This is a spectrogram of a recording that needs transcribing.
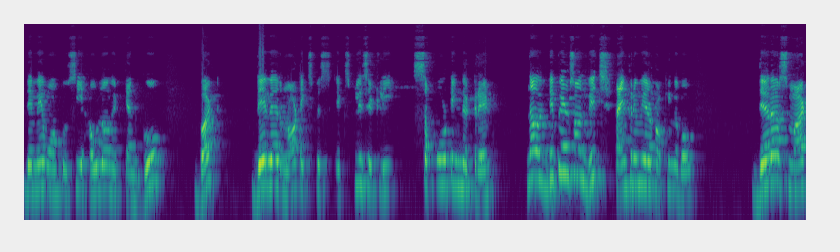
They may want to see how long it can go. But they were not explicitly supporting the trend. Now it depends on which time frame we are talking about. There are smart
